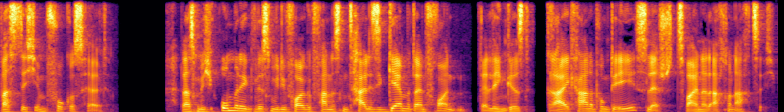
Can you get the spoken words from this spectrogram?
was dich im Fokus hält. Lass mich unbedingt wissen, wie die Folge fandest und teile sie gerne mit deinen Freunden. Der Link ist reikane.de slash 288.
